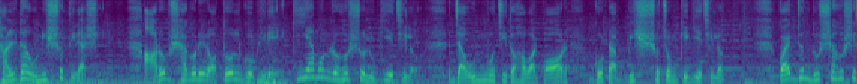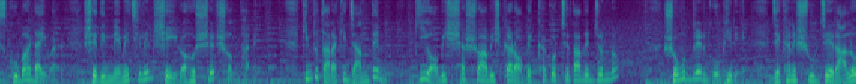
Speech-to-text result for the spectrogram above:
সালটা উনিশশো তিরাশি। আরব সাগরের অতল গভীরে কি এমন রহস্য লুকিয়েছিল যা উন্মোচিত হওয়ার পর গোটা বিশ্ব চমকে গিয়েছিল? কয়েকজন দুঃসাহসী স্কুবা ডাইভার সেদিন নেমেছিলেন সেই রহস্যের সন্ধানে। কিন্তু তারা কি জানতেন কি অবিশ্বাস্য আবিষ্কার অপেক্ষা করছে তাদের জন্য? সমুদ্রের গভীরে যেখানে সূর্যের আলো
